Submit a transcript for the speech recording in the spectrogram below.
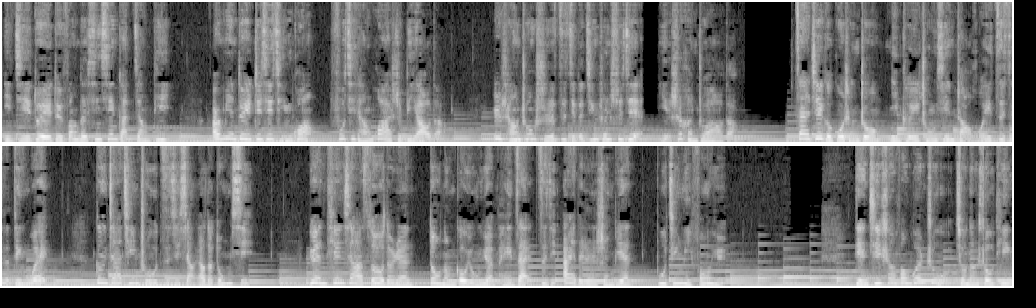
以及对对方的新鲜感降低。而面对这些情况，夫妻谈话是必要的，日常充实自己的精神世界也是很重要的。在这个过程中，你可以重新找回自己的定位，更加清楚自己想要的东西。愿天下所有的人都能够永远陪在自己爱的人身边，不经历风雨。点击上方关注就能收听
